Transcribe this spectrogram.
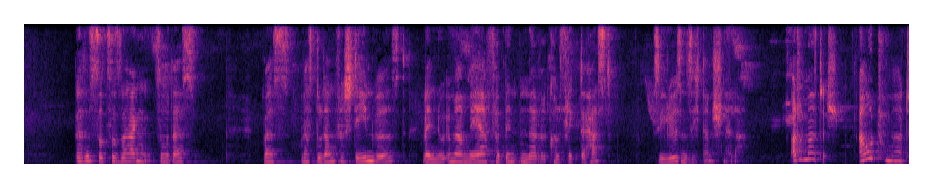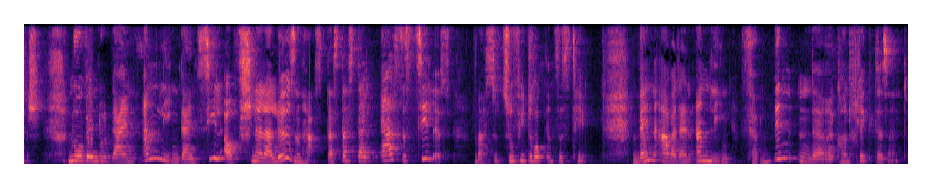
das ist sozusagen so das was, was du dann verstehen wirst, wenn du immer mehr verbindendere Konflikte hast. Sie lösen sich dann schneller. Automatisch. Automatisch. Nur wenn du dein Anliegen, dein Ziel auf schneller lösen hast, dass das dein erstes Ziel ist, machst du zu viel Druck ins System. Wenn aber dein Anliegen verbindendere Konflikte sind,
